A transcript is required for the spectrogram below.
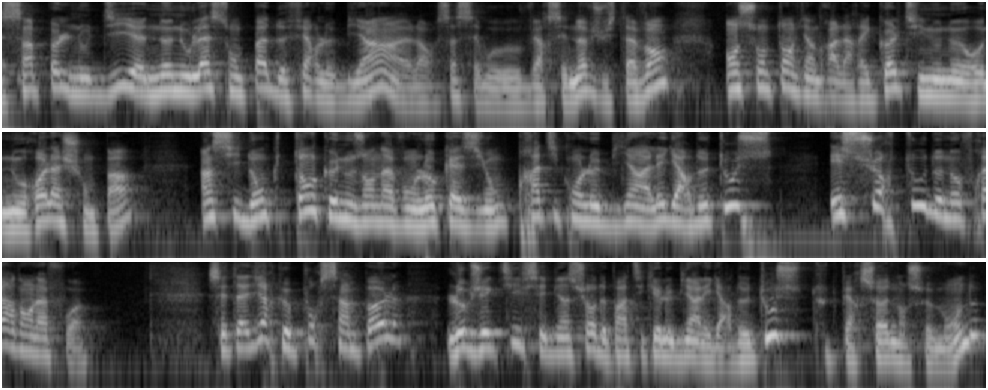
Saint Paul nous dit Ne nous lassons pas de faire le bien. Alors, ça, c'est au verset 9, juste avant. En son temps viendra la récolte si nous ne nous relâchons pas. Ainsi donc, tant que nous en avons l'occasion, pratiquons le bien à l'égard de tous et surtout de nos frères dans la foi. C'est-à-dire que pour Saint Paul, l'objectif, c'est bien sûr de pratiquer le bien à l'égard de tous, toute personne dans ce monde,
